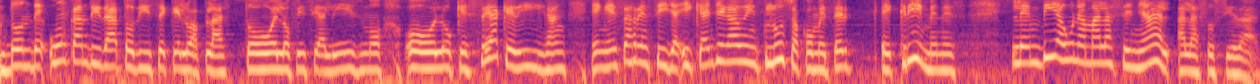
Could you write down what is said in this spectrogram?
donde un candidato dice que lo aplastó el oficialismo o lo que sea que digan en esa rencilla y que han llegado incluso a cometer eh, crímenes, le envía una mala señal a la sociedad.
